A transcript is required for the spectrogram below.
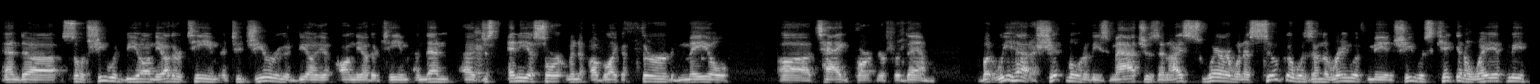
and uh, so she would be on the other team, and Tajiri would be on the on the other team, and then uh, just any assortment of like a third male uh, tag partner for them. But we had a shitload of these matches, and I swear, when Asuka was in the ring with me and she was kicking away at me,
